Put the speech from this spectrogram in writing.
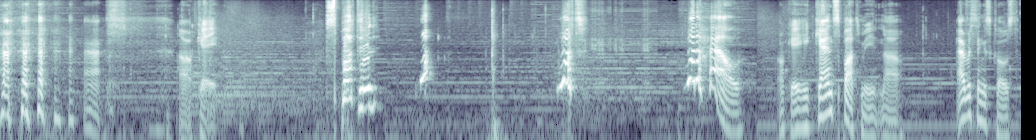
okay. Spotted? He can't spot me now. Everything is closed.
